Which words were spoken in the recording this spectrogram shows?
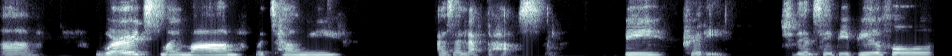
Um, words my mom would tell me as I left the house be pretty. She didn't say be beautiful.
